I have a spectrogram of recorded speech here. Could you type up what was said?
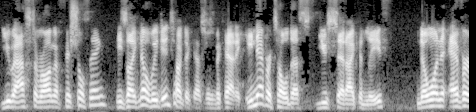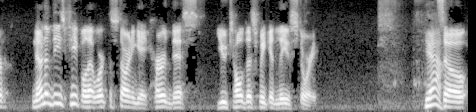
you asked the wrong official thing? He's like, no, we did talk to Kessler's mechanic. He never told us you said I could leave. No one ever, none of these people that worked the starting gate heard this. You told us we could leave story. Yeah. So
